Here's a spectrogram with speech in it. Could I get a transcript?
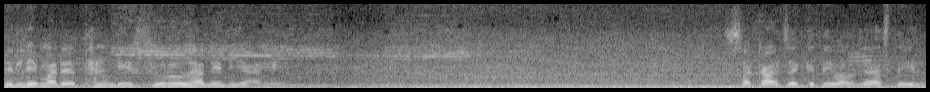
दिल्लीमध्ये थंडी सुरू झालेली आहे. सकाळचे किती वाजले असतील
